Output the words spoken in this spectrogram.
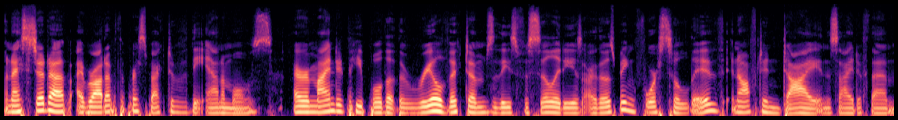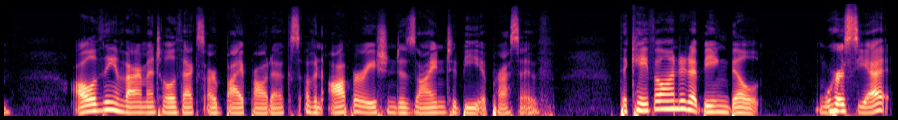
When I stood up, I brought up the perspective of the animals. I reminded people that the real victims of these facilities are those being forced to live and often die inside of them. All of the environmental effects are byproducts of an operation designed to be oppressive. The CAFO ended up being built. Worse yet,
